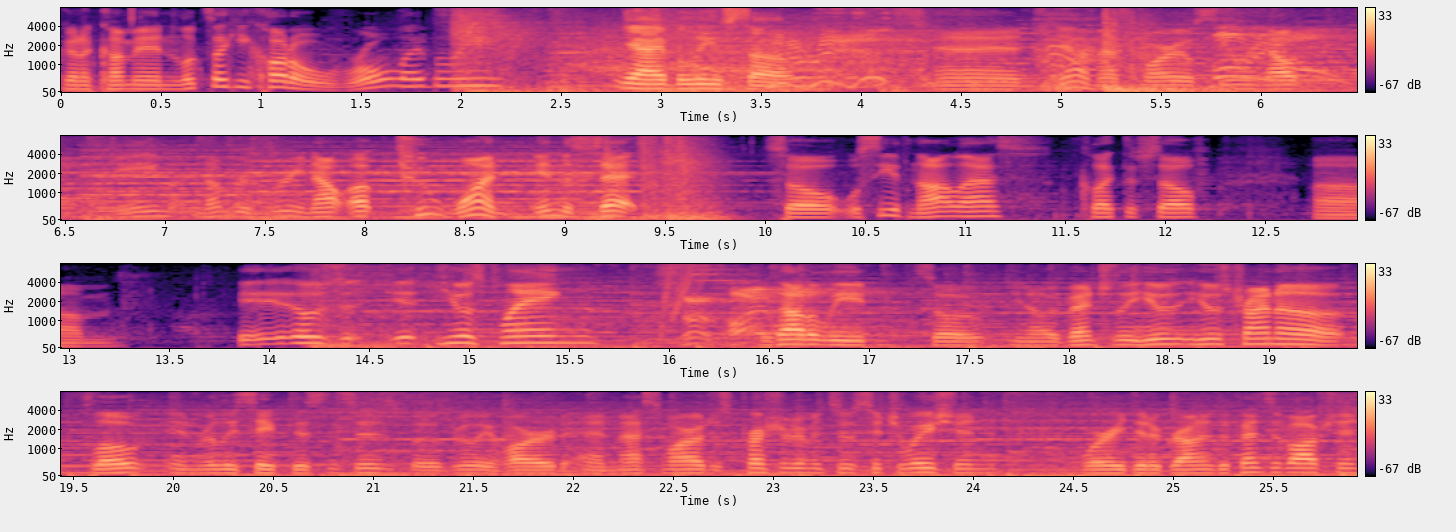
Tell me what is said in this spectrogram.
Gonna come in. Looks like he caught a roll, I believe. Yeah, I believe so. And yeah, MastaMario sealing out game number three. Now up 2-1 in the set. So we'll see if not last collective self. Um, it, it was it, he was playing without a lead, so you know eventually he was he was trying to float in really safe distances, but it was really hard. And MastaMario just pressured him into a situation where he did a grounded defensive option.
